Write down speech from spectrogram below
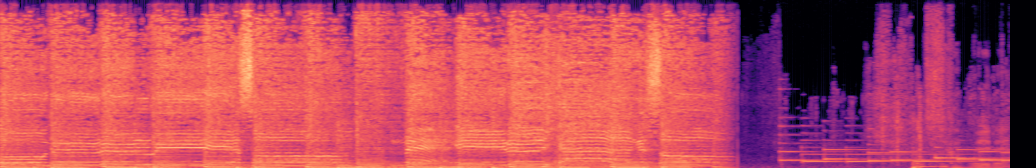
오늘을 위해서 내일을 향해서 편지지가 왜 이래?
